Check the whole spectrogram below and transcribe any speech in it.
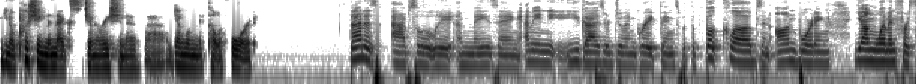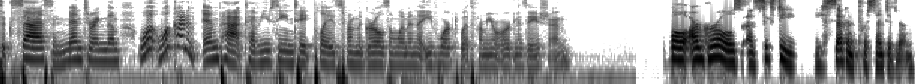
you know, pushing the next generation of uh, young women of color forward. That is absolutely amazing. I mean, you guys are doing great things with the book clubs and onboarding young women for success and mentoring them. What what kind of impact have you seen take place from the girls and women that you've worked with from your organization? Well, our girls, uh, 67% of them,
